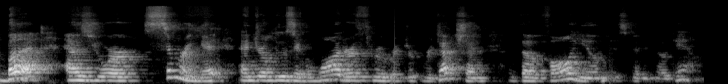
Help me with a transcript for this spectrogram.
But as you're simmering it and you're losing water through re reduction, the volume is going to go down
